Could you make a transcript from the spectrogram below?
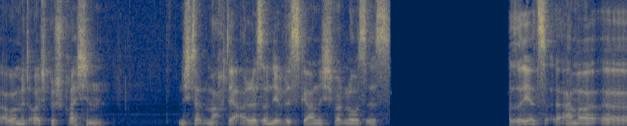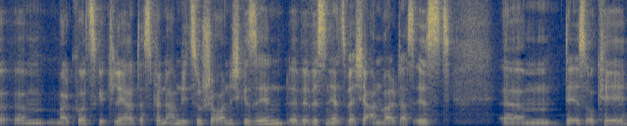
aber mit euch besprechen. Nicht, das macht er alles und ihr wisst gar nicht, was los ist. Also jetzt äh, haben wir äh, ähm, mal kurz geklärt, das können, haben die Zuschauer nicht gesehen. Äh, wir wissen jetzt, welcher Anwalt das ist. Ähm, der ist okay,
